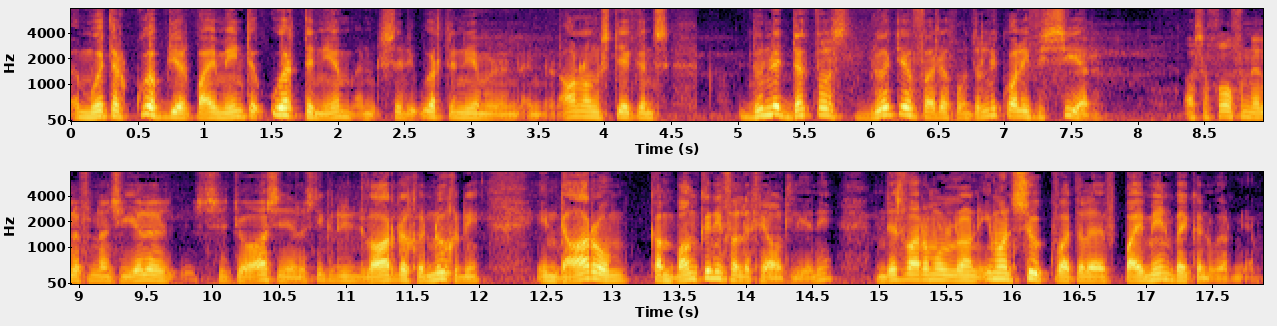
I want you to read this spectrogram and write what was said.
'n motor koop deur paemente oor te neem en sê die oor te neem in in, in aanhalingstekens doen dit dikwels bloot eenvoudig omdat hulle nie kwalifiseer as gevolg van hulle finansiële situasie nie. Hulle is nie kredietwaardig genoeg nie en daarom kan banke nie vir hulle geld leen nie. En dis waarom hulle dan iemand soek wat hulle paement by kan oorneem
